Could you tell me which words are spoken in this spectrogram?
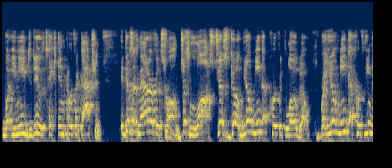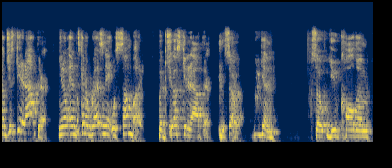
what you need to do is take imperfect action. It doesn't matter if it's wrong. Just launch. Just go. You don't need that perfect logo, right? You don't need that perfect. email just get it out there. You know, and it's going to resonate with somebody. But just get it out there. So again, so you call them.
